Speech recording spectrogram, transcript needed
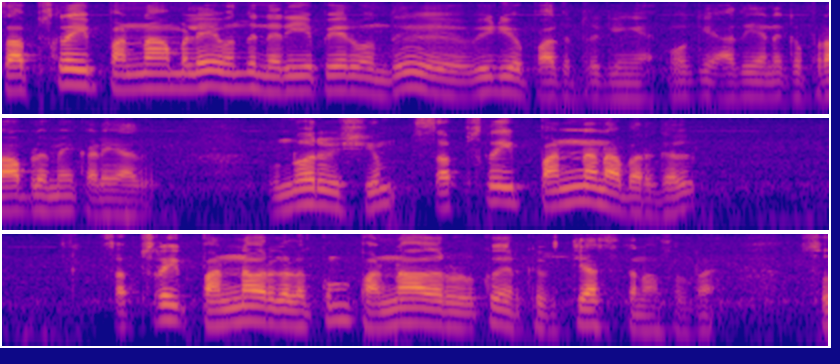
சப்ஸ்கிரைப் பண்ணாமலே வந்து நிறைய பேர் வந்து வீடியோ பார்த்துட்ருக்கீங்க. ஓகே? அது எனக்கு ப்ராப்ளமே கிடையாது. இன்னொரு விஷயம் சப்ஸ்கிரைப் பண்ண நபர்கள் சப்ஸ்கிரைப் பண்ணவர்களுக்கும் பண்ணாதவர்களுக்கும் இருக்க வித்தியாசத்தை நான் சொல்கிறேன் ஸோ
